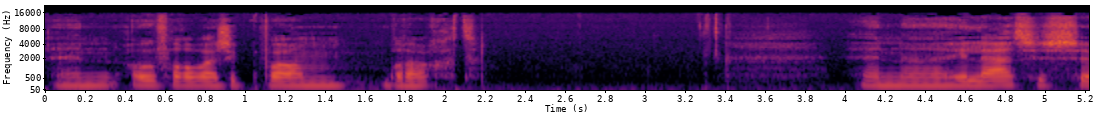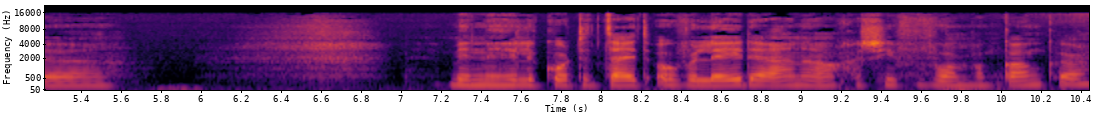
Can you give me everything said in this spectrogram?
En overal waar ze kwam, bracht. En uh, helaas is ze uh, binnen een hele korte tijd overleden aan een agressieve vorm van kanker.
